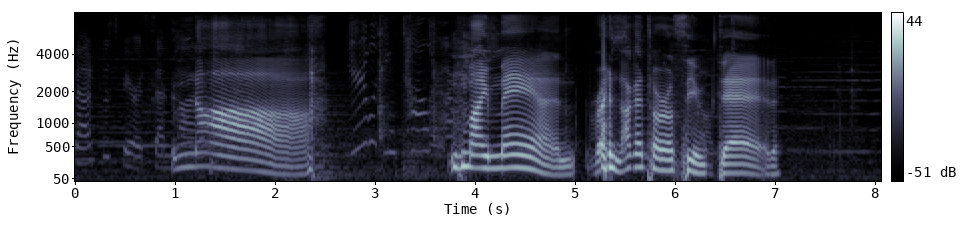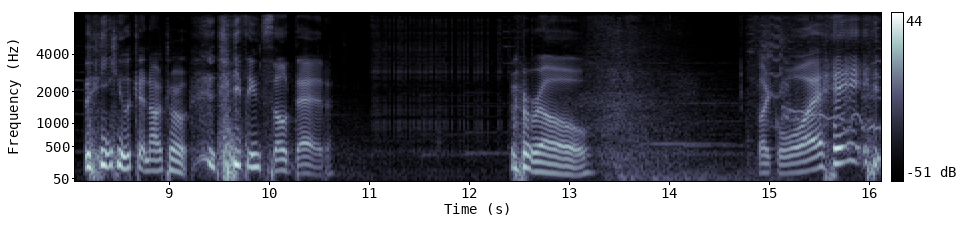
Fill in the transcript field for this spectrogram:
That's the spirit. Nah. You're looking taller. My man. Bro, Nagatoro seemed dead. you look at Nagatoro. She seems so dead. Bro. Like what?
